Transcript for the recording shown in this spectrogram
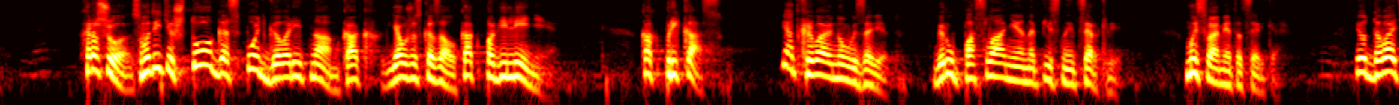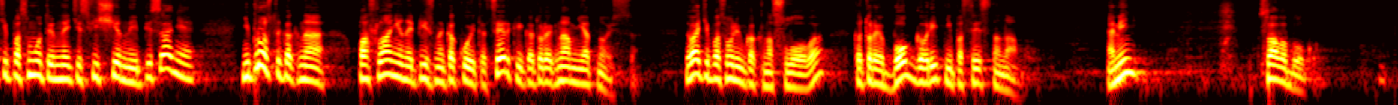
Хорошо, смотрите, что Господь говорит нам, как, я уже сказал, как повеление, как приказ. Я открываю Новый Завет, беру послание, написанное церкви. Мы с вами это церковь. И вот давайте посмотрим на эти священные писания, не просто как на послание, написано какой-то церкви, которая к нам не относится. Давайте посмотрим как на слово – которое Бог говорит непосредственно нам. Аминь. Слава Богу.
